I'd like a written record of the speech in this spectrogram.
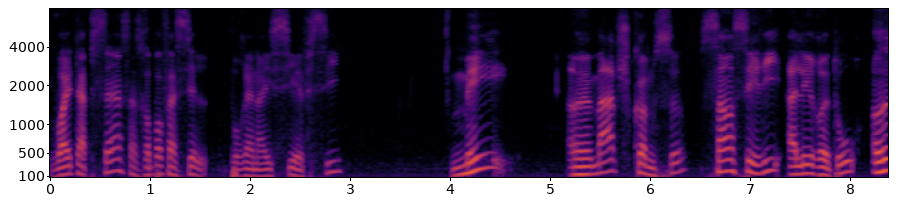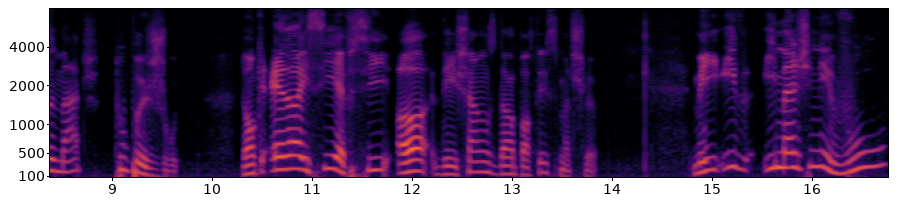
Va être absent, ça ne sera pas facile pour NIC FC. Mais un match comme ça, sans série aller-retour, un match, tout peut se jouer. Donc, NICFC a des chances d'emporter ce match-là. Mais imaginez-vous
